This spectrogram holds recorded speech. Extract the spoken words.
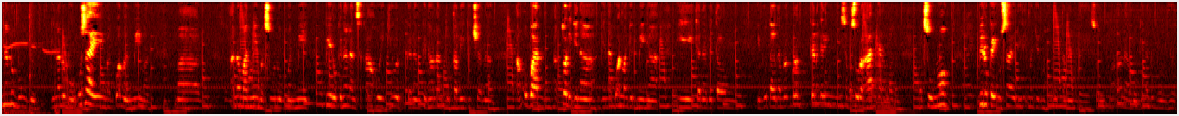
Ginalubong gud ginalubong usay magkuha man mi mag mag ano man mi magsunog man mi pero kinalan sa kahoy gyud kanang kinalan totally gyud siya na ang uban actually gina ginakuan man gyud nga i kanang bitong ibutay na brag brag kanang galing sa basurahan kanang mag magsunog. Pero kay usay dili man gyud mahulog tanan day so maana mo ginalubong gyud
